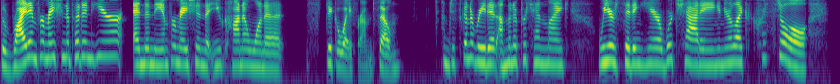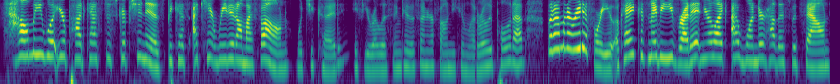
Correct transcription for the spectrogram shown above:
the right information to put in here and then the information that you kind of want to stick away from. So I'm just going to read it. I'm going to pretend like we are sitting here, we're chatting, and you're like, Crystal, tell me what your podcast description is because I can't read it on my phone, which you could. If you were listening to this on your phone, you can literally pull it up. But I'm going to read it for you, okay? Because maybe you've read it and you're like, I wonder how this would sound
